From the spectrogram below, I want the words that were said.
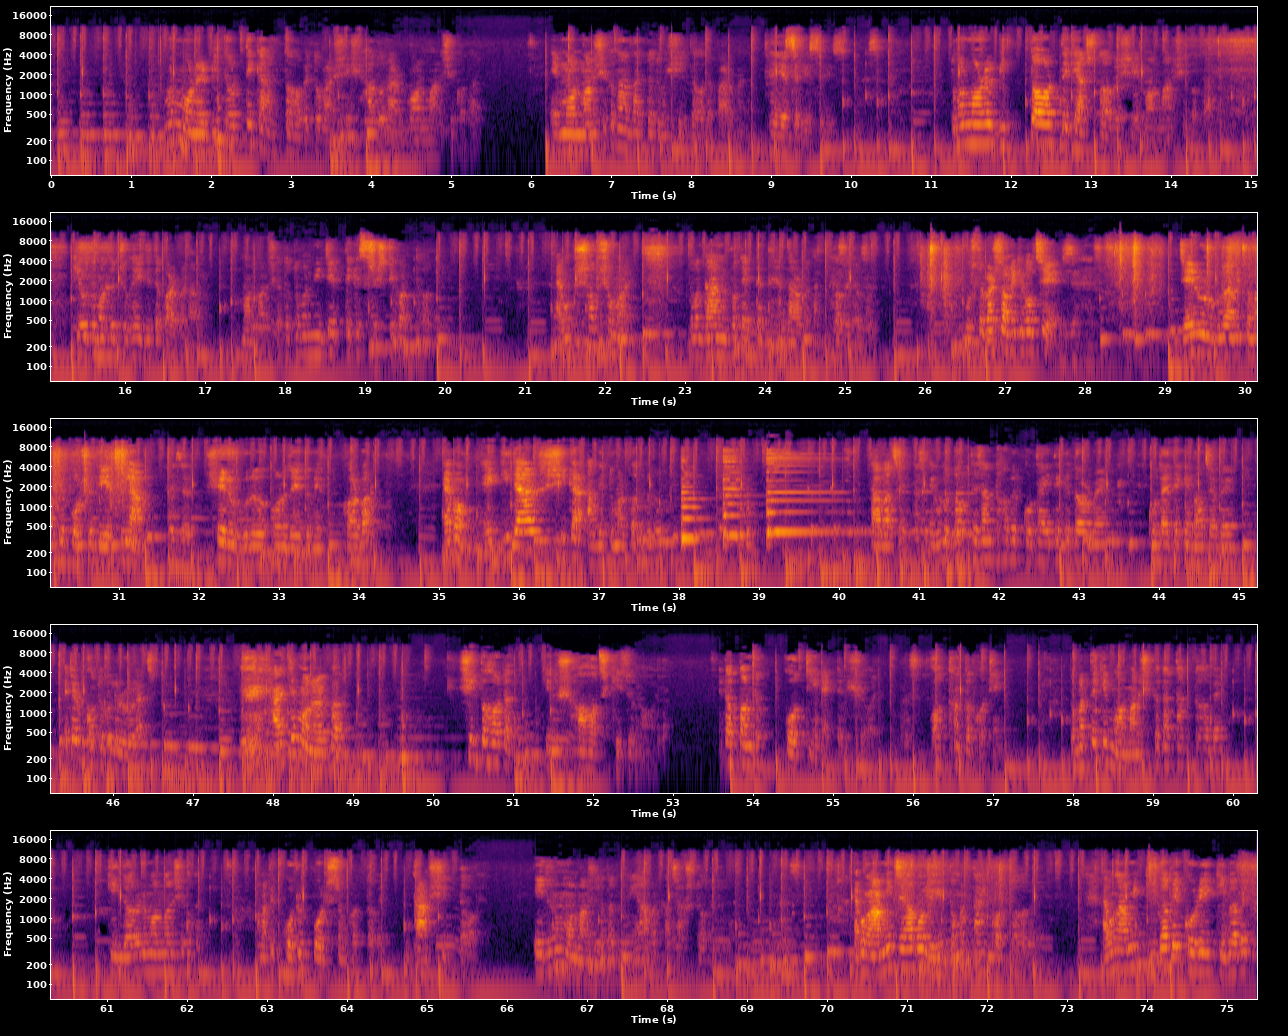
তোমার মনের ভিতর থেকে আনতে হবে তোমার সেই সাধনার মন মানসিকতা। এই মন মানসিকতা না থাকলে তুমি শিখতে হতে পারবে না। হ্যাঁ তোমার মনের ভিতর থেকে আসতে হবে সেই মন মানসিকতা। কেউ তোমাকে চোখেই দিতে পারবে না। মন মানসিকতা তোমার নিজের থেকে সৃষ্টি করতে হবে। এবং সব সময় তোমার গান প্রতি একটা ধ্যান ধারণা থাকতে হবে। বুঝতে পারছ আমি কি বলছি? যে রুলগুলো আমি তোমাকে পরশু দিয়েছিলাম সেই রুলগুলো অনুযায়ী তুমি করবা। এবং এই গিটার শিকার আগে তোমার কতগুলো তাল আছে। এগুলো ধরতে জানতে হবে কোথায় থেকে ধরবে কোথায় থেকে বাজাবে। এটার কতগুলো রুল আছে? আরেকটা মনে রাখবা, শিল্প হওয়াটা কিন্তু সহজ কিছু নয়। এটা অত্যন্ত কঠিন একটা বিষয়। অত্যন্ত কঠিন। তোমার থেকে মন মানসিকতা থাকতে হবে। কি ধরনের মন মানসিকতা? আমাদের কঠোর পরিশ্রম করতে হবে, গান শিখতে হবে। এই ধরনের মন মানসিকতা নিয়ে আমার কাছে আসতে হবে। এবং আমি যা বলি, তোমার তাই করতে হবে। এবং আমি কীভাবে করি, কীভাবে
